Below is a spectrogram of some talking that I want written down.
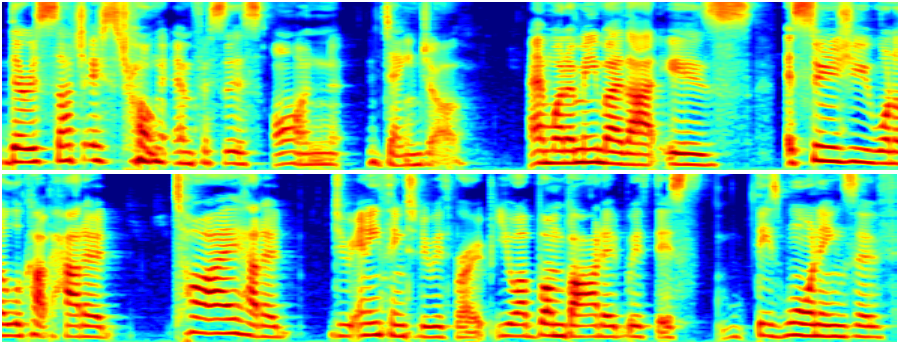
There is such a strong emphasis on danger. And what I mean by that is as soon as you want to look up how to tie, how to do anything to do with rope, you are bombarded with this these warnings of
